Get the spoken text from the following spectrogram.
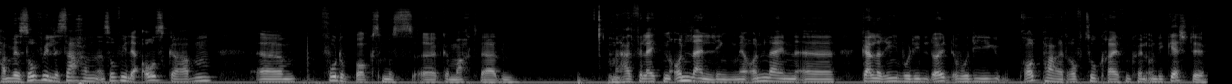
haben wir so viele Sachen, so viele Ausgaben. Ähm, Fotobox muss äh, gemacht werden. Man hat vielleicht einen Online-Link, eine Online-Galerie, wo die Leute, wo die Brautpaare drauf zugreifen können und die Gäste.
